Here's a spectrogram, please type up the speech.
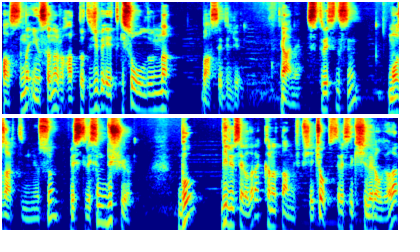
aslında insana rahatlatıcı bir etkisi olduğundan bahsediliyor. Yani streslisin, Mozart dinliyorsun ve stresin düşüyor. Bu bilimsel olarak kanıtlanmış bir şey. Çok stresli kişileri alıyorlar.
